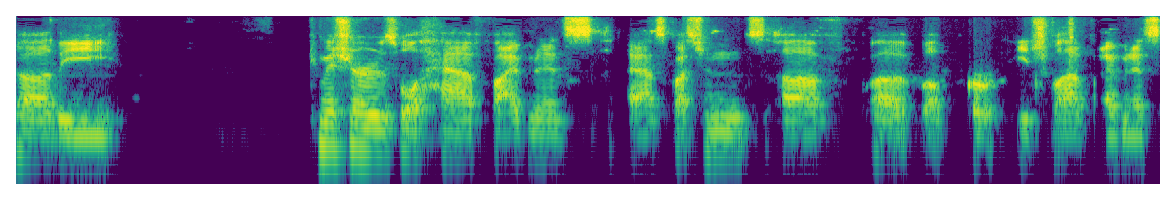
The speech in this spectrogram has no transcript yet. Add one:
uh, The commissioners will have five minutes to ask questions of, uh, well, each will have five minutes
